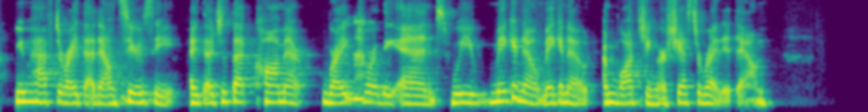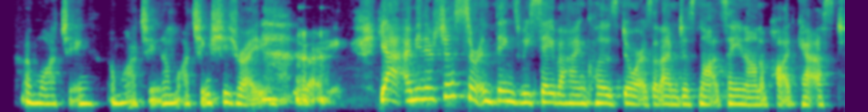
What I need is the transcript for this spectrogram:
you have to write that down. Seriously, I, I just that comment right toward the end. Will you make a note? Make a note. I'm watching her. She has to write it down. I'm watching. I'm watching. I'm watching. She's writing. Writing. yeah, I mean, there's just certain things we say behind closed doors that I'm just not saying on a podcast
